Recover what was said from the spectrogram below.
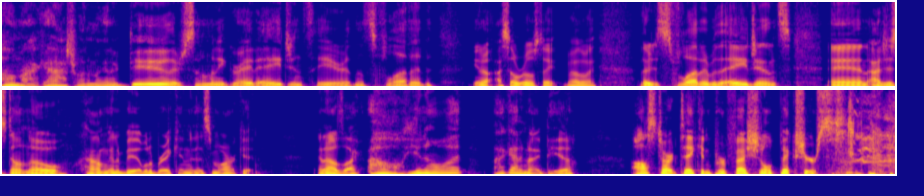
oh my gosh, what am I going to do? There's so many great agents here and it's flooded. You know, I sell real estate, by the way. It's flooded with agents and I just don't know how I'm going to be able to break into this market. And I was like, oh, you know what? I got an idea. I'll start taking professional pictures.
